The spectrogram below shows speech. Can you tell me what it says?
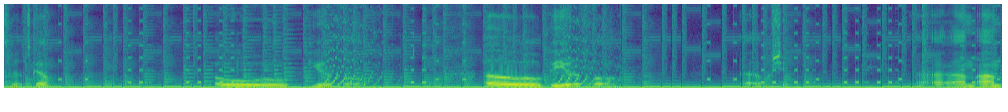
So let's go. Oh, beautiful. Oh, beautiful. oh, shit. Uh, um, um.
